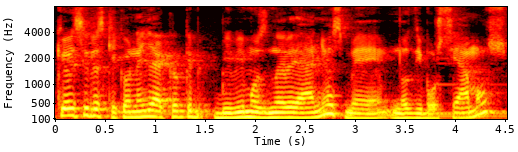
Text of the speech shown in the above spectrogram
Quiero decirles que con ella creo que vivimos nueve años, me, nos divorciamos.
